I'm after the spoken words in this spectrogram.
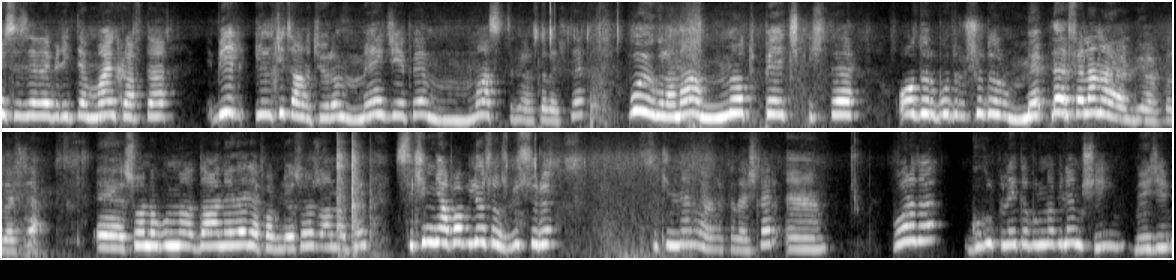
Bugün sizlerle birlikte Minecraft'ta bir ilki tanıtıyorum. MCP Master arkadaşlar. Bu uygulama Notepad işte odur budur şudur mapler falan ayarlıyor arkadaşlar. Ee, sonra bununla daha neler yapabiliyorsunuz anlatayım. Skin yapabiliyorsunuz bir sürü skinler var arkadaşlar. Ee, bu arada Google Play'de bulunabilen bir şey. MC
